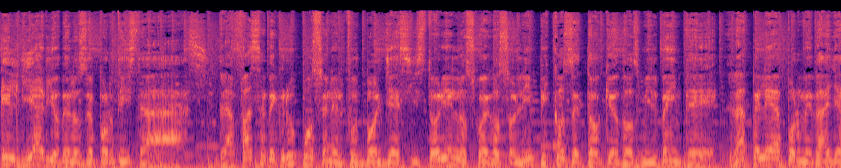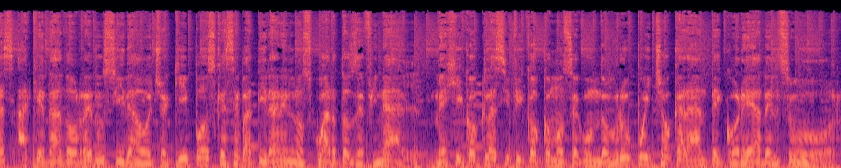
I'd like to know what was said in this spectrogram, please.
el diario de los deportistas. La fase de grupos en el fútbol ya es historia en los Juegos Olímpicos de Tokio 2020. La pelea por medallas ha quedado reducida a ocho equipos que se batirán en los cuartos de final. México clasificó como segundo grupo y chocará ante Corea del Sur.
